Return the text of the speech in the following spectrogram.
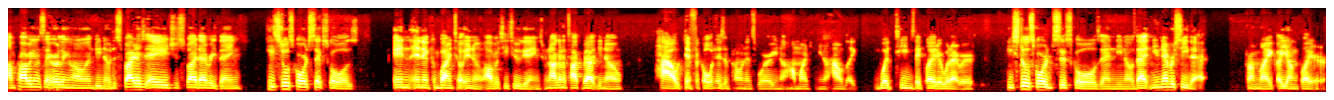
I'm probably gonna say Erling Haaland. You know, despite his age, despite everything, he still scored six goals in in a combined total. You know, obviously two games. We're not gonna talk about you know how difficult his opponents were. You know how much you know how like what teams they played or whatever. He still scored six goals, and you know that you never see that from like a young player.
